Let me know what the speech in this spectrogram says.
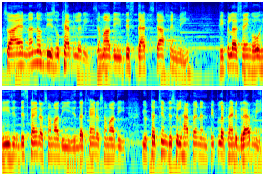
So I had none of these vocabulary, samadhi, this, that stuff in me. People are saying, oh, he's in this kind of samadhi, he's in that kind of samadhi, you touch him, this will happen and people are trying to grab me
